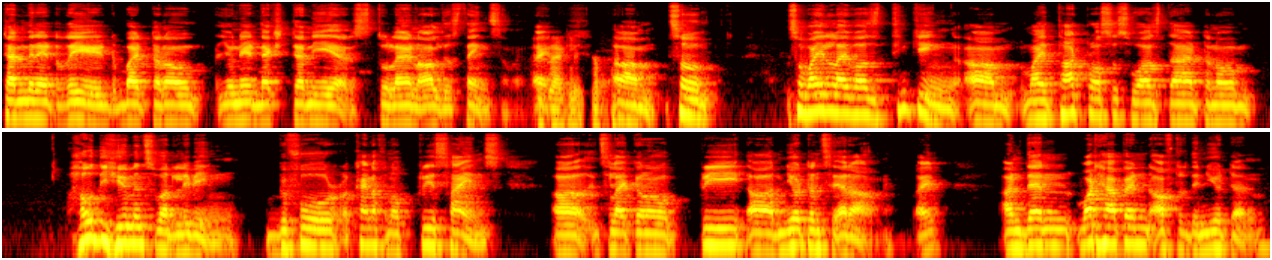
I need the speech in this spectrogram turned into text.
10 minute read, but you know, you need next 10 years to learn all these things, right? exactly Um, so, so while I was thinking, um, my thought process was that, you know, how the humans were living before kind of you know pre-science uh, it's like you know pre uh, newton's era right? And then what happened after the newton?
